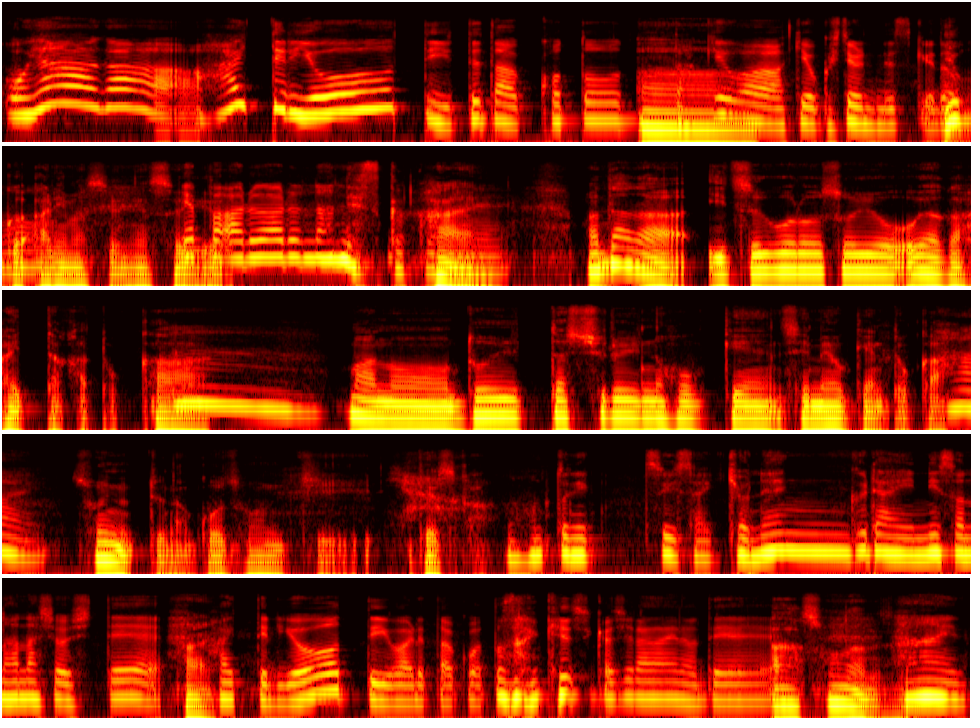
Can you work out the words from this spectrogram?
親が入ってるよって言ってたことだけは記憶してるんですけどよもくありますよね、そういう。やっぱあるあるなんですか？はい。まあ、ただ、いつ頃そういう親が入ったかとか、うんまあ、あの、どういった種類の保険、生命保険とか、はい。そういうのっていうのはご存知ですか？本当につい最去年ぐらいにその話をして、はい入ってるよって言われたことだけしか知らないので。あ、そうなんですね。はい。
